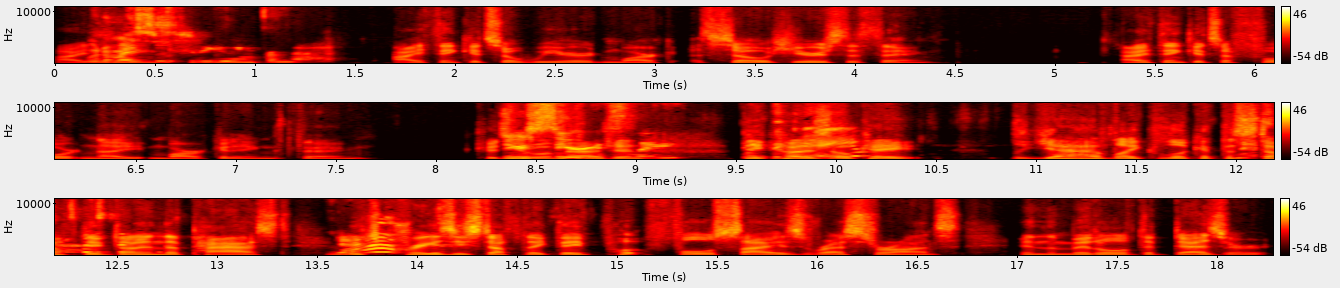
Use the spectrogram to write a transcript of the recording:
I what am I supposed to be getting from that? I think it's a weird mark. So here's the thing. I think it's a Fortnite marketing thing. Could Do you, you, imagine? seriously? Because okay, yeah, like look at the stuff they've done in the past. Yeah. It's crazy stuff. Like they've put full size restaurants in the middle of the desert.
